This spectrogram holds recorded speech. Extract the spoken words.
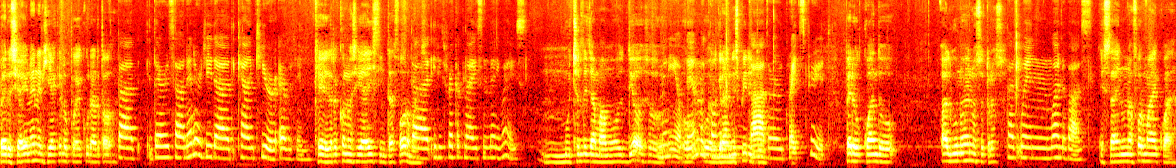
Pero si hay una energía que lo puede curar todo, But there is an energy that can cure everything. que es reconocida de distintas formas. That it is recognized in many ways. Muchos le llamamos Dios o, Many of them o el Gran Espíritu. God or Great Spirit. Pero cuando alguno de nosotros But when one of us está en una forma adecuada,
